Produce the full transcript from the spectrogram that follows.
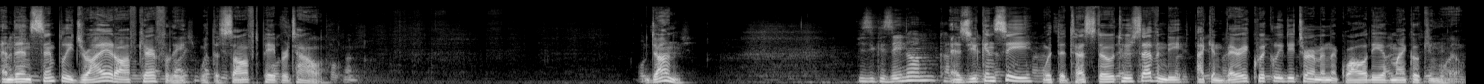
And then simply dry it off carefully with a soft paper towel. Done. As you can see, with the Testo 270, I can very quickly determine the quality of my cooking oil.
